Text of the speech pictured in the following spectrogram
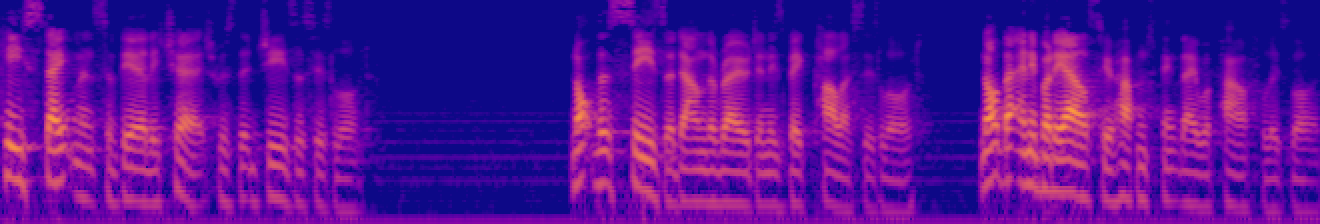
key statements of the early church was that Jesus is Lord. Not that Caesar down the road in his big palace is Lord. Not that anybody else who happened to think they were powerful is Lord.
